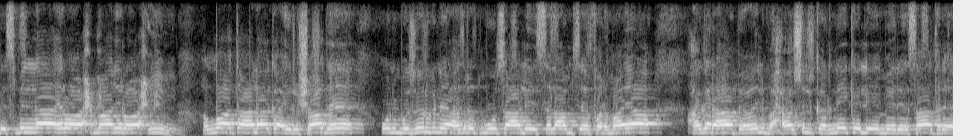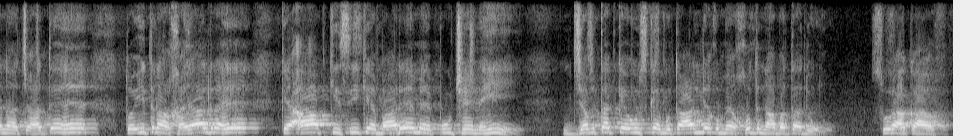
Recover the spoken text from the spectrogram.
بسم اللہ الرحمن الرحیم۔ اللہ تعالیٰ کا ارشاد ہے، ان بزرگ نے حضرت موسیٰ علیہ السلام سے فرمایا، اگر آپ علم حاصل کرنے کے لیے میرے ساتھ رہنا چاہتے ہیں، تو اتنا خیال رہے کہ آپ کسی کے بارے میں پوچھیں نہیں۔ جب تک کہ اس کے متعلق میں خود نہ بتا دوں۔ سورہ کاف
